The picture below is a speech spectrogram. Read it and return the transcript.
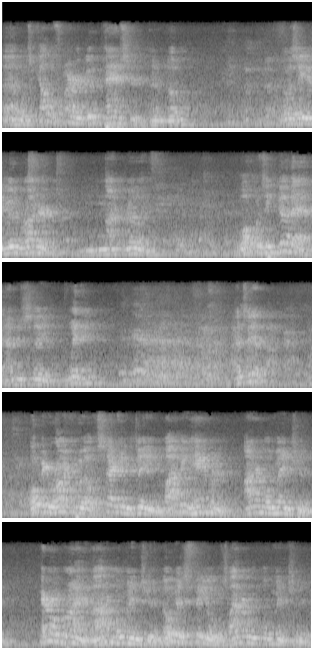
uh, was Cauliflower a good passer? I don't know. Was he a good runner? Not really. What was he good at? I just say winning. That's it. Obie Rockwell, second team. Bobby Hammer, honorable mention. Harold Bryant, honorable mention. Otis Fields, honorable mention.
